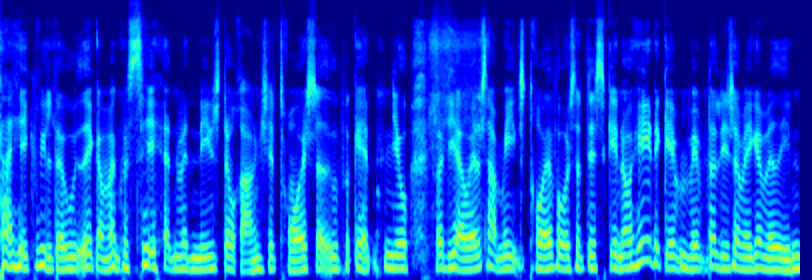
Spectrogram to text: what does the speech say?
der ikke ville derud, ikke? og man kunne se, at han med den eneste orange trøje sad ude på kanten jo, for de har jo alle sammen ens trøje på, så det skinner jo helt igennem, hvem der ligesom ikke er med inde.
